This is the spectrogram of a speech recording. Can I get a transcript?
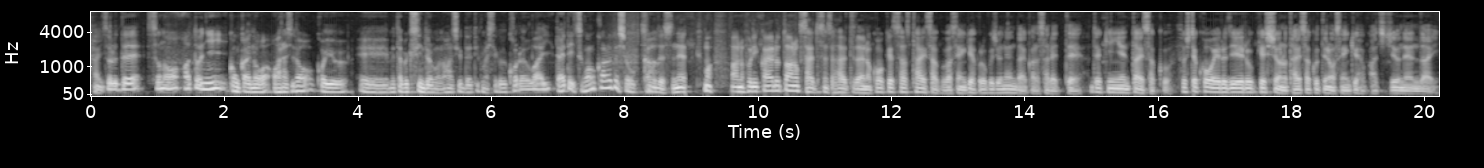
はい、それでその後に今回のお話のこういう、えー、メタボリックシンドロームの話が出てきましたけどこれは大体いつ頃からでしょうか？そうですね、まあ、あの振り返るとあの斉藤先生されてたような高血圧対策が1960年代からされてで禁煙対策そして高 LDL 血症の対策っていうのが1980年代。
